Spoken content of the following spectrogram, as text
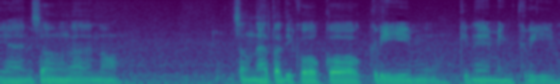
Yan, isang ano, isang nata di coco, cream, kineming cream.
